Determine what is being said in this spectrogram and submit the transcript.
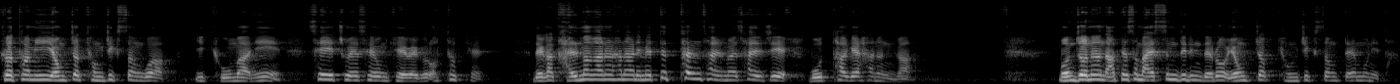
그렇다면 이 영적 경직성과 이 교만이 새해 초에 세운 계획을 어떻게 내가 갈망하는 하나님의 뜻한 삶을 살지 못하게 하는가? 먼저는 앞에서 말씀드린 대로 영적 경직성 때문이다.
